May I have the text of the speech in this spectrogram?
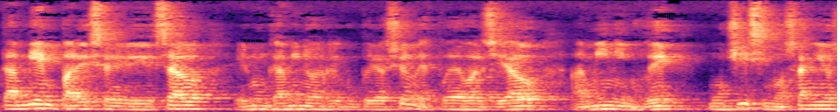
también parece regresado en un camino de recuperación después de haber llegado a mínimos de muchísimos años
